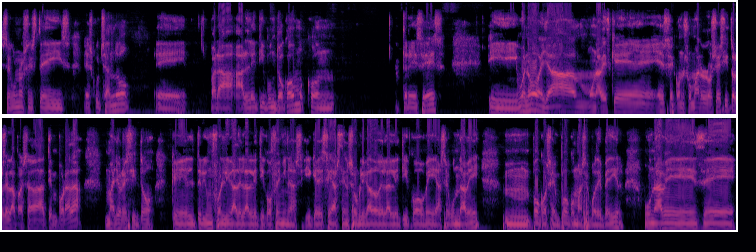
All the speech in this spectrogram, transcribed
según nos estéis escuchando, eh, para atleti.com con tres es. Y bueno, ya una vez que se consumaron los éxitos de la pasada temporada, mayor éxito que el triunfo en Liga del Atlético Féminas y que ese ascenso obligado del Atlético B a Segunda B, mmm, poco, se, poco más se puede pedir. Una vez eh,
